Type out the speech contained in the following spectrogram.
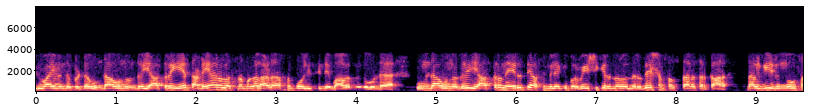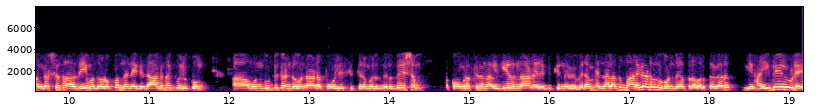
ഇതുമായി ബന്ധപ്പെട്ട് ഉണ്ടാവുന്നുണ്ട്. യാത്രയെ തടയാനുള്ള ശ്രമങ്ങളാണ് അസം പോലീസിന്റെ ഭാഗത്ത് നിന്നുകൊണ്ട് ഉണ്ടാവുന്നത്. യാത്ര നേരത്തെ അസമിലേക്ക് പ്രവേശിക്കരുതെന്നുള്ള നിർദ്ദേശം സംസ്ഥാന സർക്കാർ നൽകിയിരുന്നു. സംഘർഷ സാധ്യതയും അതോടൊപ്പം തന്നെ ഗതാഗതക്കുരുക്കും മുൻകൂട്ടി കണ്ടുകൊണ്ടാണ് പോലീസ് ഇത്തരമൊരു നിർദ്ദേശം കോൺഗ്രസിന് നൽകിയതെന്നാണ് ലഭിക്കുന്ന വിവരം. എന്നാൽ അത് മറികടന്നുകൊണ്ട് പ്രവർത്തകർ ഈ ഹൈവേയിലൂടെ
